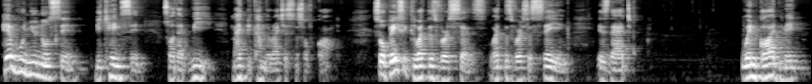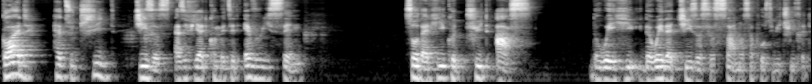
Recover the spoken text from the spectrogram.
Him who knew no sin became sin so that we might become the righteousness of God. So basically, what this verse says, what this verse is saying, is that when God made God had to treat Jesus as if he had committed every sin so that he could treat us the way he the way that Jesus' son was supposed to be treated.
